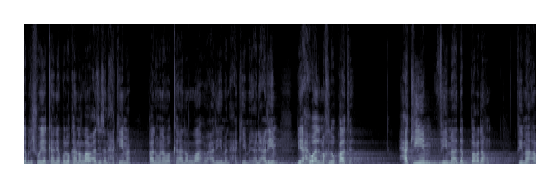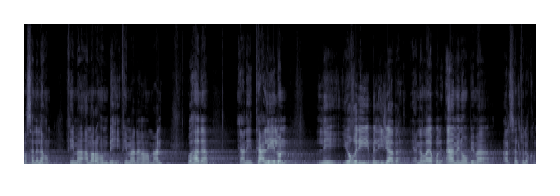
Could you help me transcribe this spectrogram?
قبل شوية كان يقول وكان الله عزيزا حكيما. قال هنا وكان الله عليما حكيما. يعني عليم بأحوال مخلوقاته. حكيم فيما دبر لهم فيما أرسل لهم فيما أمرهم به فيما نهاهم عنه. وهذا يعني تعليل ليغري بالإجابة. يعني الله يقول آمنوا بما أرسلت لكم.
